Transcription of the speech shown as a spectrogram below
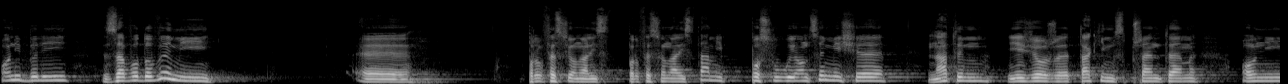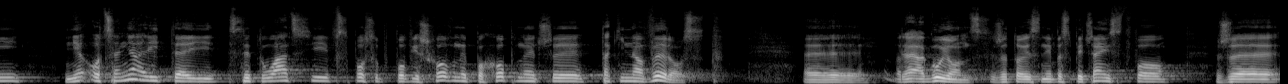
Oni byli zawodowymi e, profesjonalistami posługującymi się na tym jeziorze takim sprzętem oni nie oceniali tej sytuacji w sposób powierzchowny, pochopny czy taki na wyrost, e, reagując, że to jest niebezpieczeństwo, że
